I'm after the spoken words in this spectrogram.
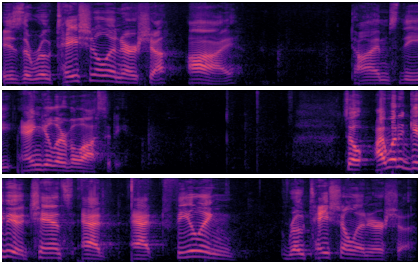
is the rotational inertia I times the angular velocity. So I want to give you a chance at, at feeling rotational inertia.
